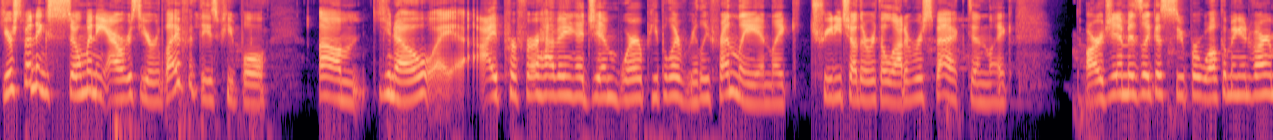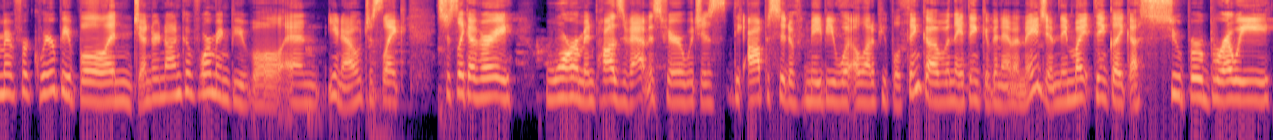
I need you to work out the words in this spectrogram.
you're spending so many hours of your life with these people. Um, you know, I, I prefer having a gym where people are really friendly and like treat each other with a lot of respect. And like our gym is like a super welcoming environment for queer people and gender nonconforming people. And you know just like it's just like a very warm and positive atmosphere which is the opposite of maybe what a lot of people think of when they think of an MMA gym. They might think like a super broy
